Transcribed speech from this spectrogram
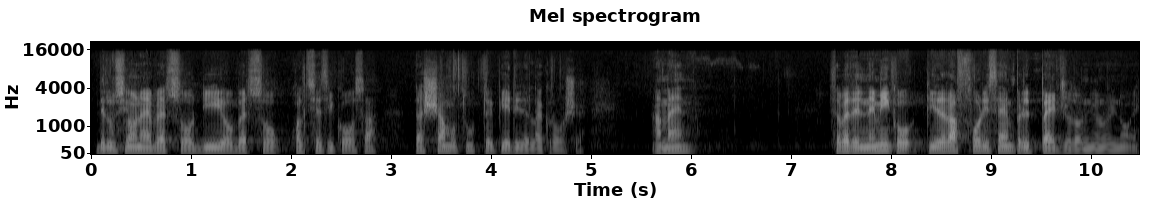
delusione verso Dio, verso qualsiasi cosa, lasciamo tutto ai piedi della croce. Amen. Sapete, il nemico tirerà fuori sempre il peggio da ognuno di noi,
